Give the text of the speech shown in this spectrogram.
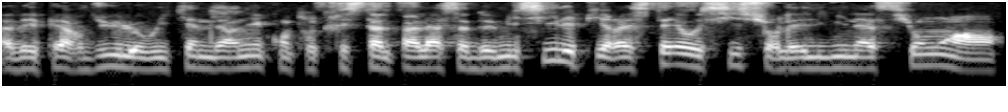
avait perdu le week-end dernier contre Crystal Palace à domicile et puis restait aussi sur l'élimination en,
